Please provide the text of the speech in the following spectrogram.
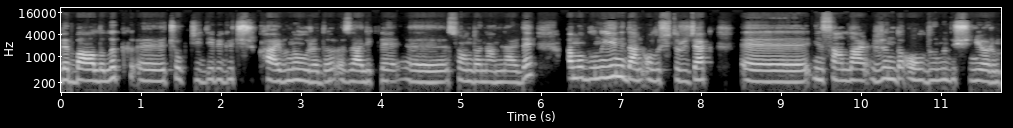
ve bağlılık e, çok ciddi bir güç kaybına uğradı özellikle e, son dönemlerde. Ama bunu yeniden oluşturacak e, insanların da olduğunu düşünüyorum.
